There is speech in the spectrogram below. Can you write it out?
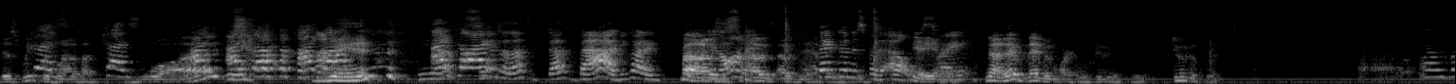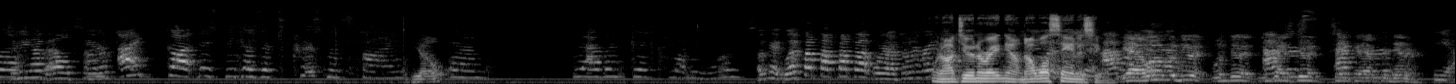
this week was when I was like, because what? I, I got I got when? Yeah, I got- Santa, that's that's bad. You gotta Well, I was, just, on I it. was, I was napping. Thank goodness for the elves, Yeah, yeah. right? No, they've, they've been working dutifully. dutifully. Um, Do we have elves um, here? I got this because it's Christmas time Yo. and we haven't did 21s. Okay, whoop, up, up, up, up. We're not doing it right We're now. not doing it right now. Not while Santa's here. after Yeah, dinner. well, we'll do it. We'll do it. You guys do it. Take it after- after dinner. Yeah.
